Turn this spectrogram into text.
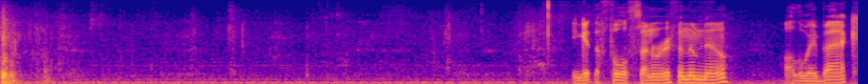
You can get the full sunroof in them now, all the way back.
